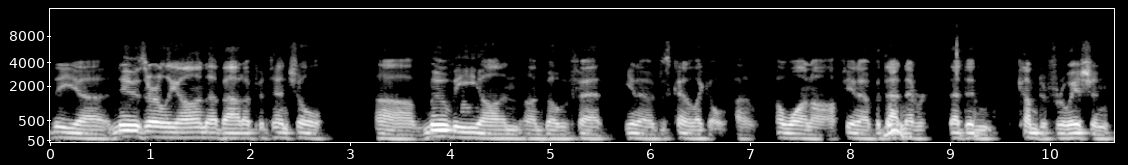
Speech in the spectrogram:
the uh, news early on about a potential uh, movie on on Boba Fett, you know, just kind of like a a, a one off, you know, but that Ooh. never that didn't come to fruition.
